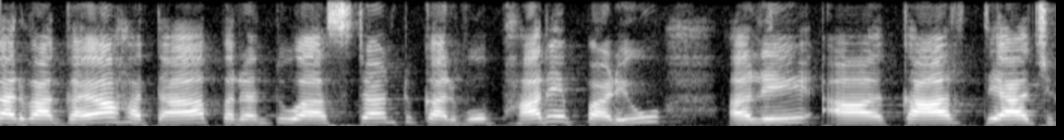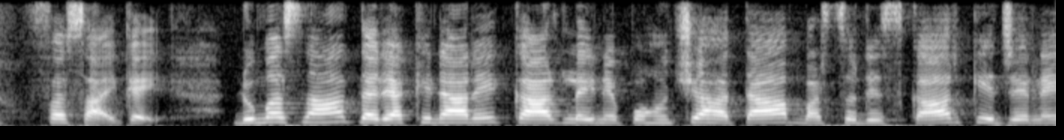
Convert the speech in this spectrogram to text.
કરવા ગયા હતા, પરંતુ આ સ્ટન્ટ કરવું ભારે પડ્યું અને આ કાર ત્યાં જ ફસાઈ ગઈ. ડુમસના દરિયા કિનારે કાર લઈને પહોંચ્યા હતા મર્સિડીઝ કાર કે જેને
